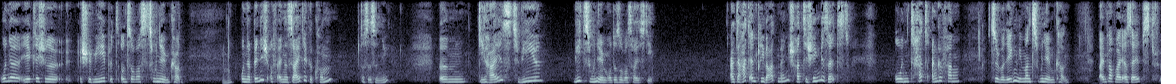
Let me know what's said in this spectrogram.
ohne jegliche Chemie und sowas zunehmen kann. Mhm. Und da bin ich auf eine Seite gekommen, das ist sie nie, ähm, die heißt wie, wie zunehmen oder sowas heißt die. Also da hat ein Privatmensch, hat sich hingesetzt und hat angefangen zu überlegen, wie man zunehmen kann. Einfach weil er selbst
